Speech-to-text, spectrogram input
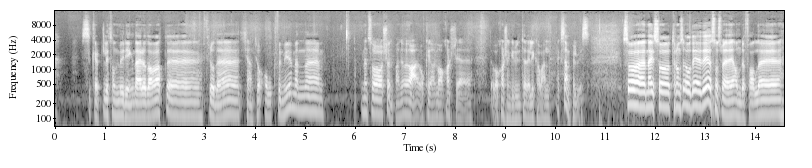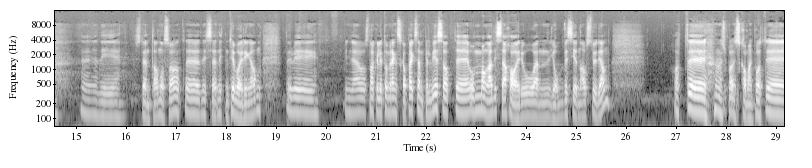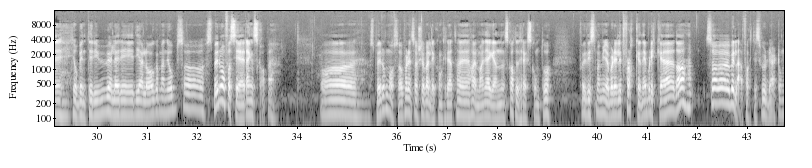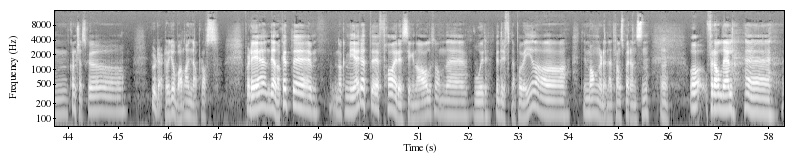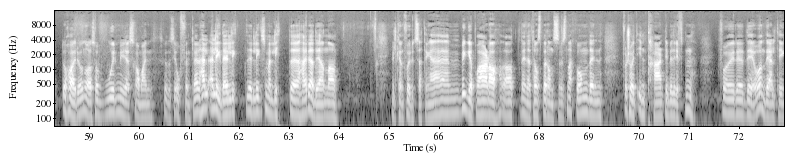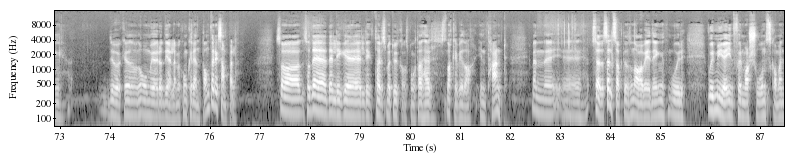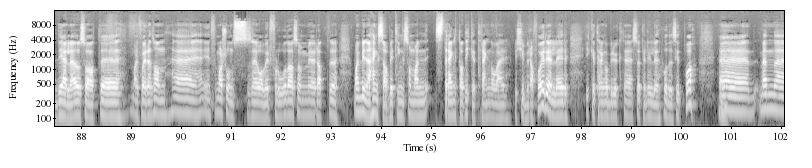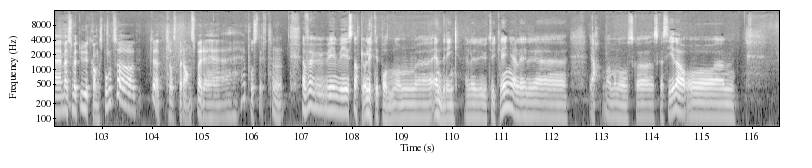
Sikkert litt sånn murring der og da at eh, Frode tjente jo altfor mye, men eh, men så skjønte man jo ja, ok, var, kanskje, det var kanskje en grunn til det likevel, eksempelvis. Så, nei, så, og det, det er sånn som jeg anbefaler eh, de studentene også, at eh, disse 19-20-åringene når vi begynner å snakke litt om regnskap, eksempelvis, at, eh, og mange av disse har jo en jobb ved siden av studiene. At Skal man på et jobbintervju eller i dialog om en jobb, så spør man om å få se regnskapet. Og spør om også, for den saks skyld veldig konkret, har man egen skattetrekkskonto. For hvis man begynner å bli litt flakkende i blikket da, så ville jeg faktisk vurdert om kanskje jeg skulle vurdert å jobbe en annen plass. For det, det er nok, et, eh, nok, mer et eh, faresignal sånn, eh, hvor bedriften er på vei. Da, den manglende transparensen. Mm. Og for all del, eh, du har jo noe altså Hvor mye skal man skal si, offentliggjøre? Her, her ligger det, litt, det ligger som en litt Her er det igjen da hvilken forutsetning jeg bygger på her. da, At denne transparensen vi snakker om, den for så vidt internt i bedriften. For det er jo en del ting Det er jo ikke noe om å gjøre å dele med konkurrentene, f.eks. Så, så det, det ligger, tar som et utgangspunkt at her snakker vi da internt. Men eh, så er det selvsagt en sånn avveining hvor, hvor mye informasjon skal man dele, og så at eh, man får en sånn eh, informasjonsoverflo da, som gjør at eh, man begynner å henge seg opp i ting som man strengt tatt ikke trenger å være bekymra for, eller ikke trenger å bruke det søte lille hodet sitt på. Mm. Men, eh, men, som et utgangspunkt så tror jeg transparens bare er, positivt. Mm. Ja, for vi, vi, snakker jo litt i poden om uh, endring eller utvikling, eller uh, ja, hva man nå skal, skal si. da, og um,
